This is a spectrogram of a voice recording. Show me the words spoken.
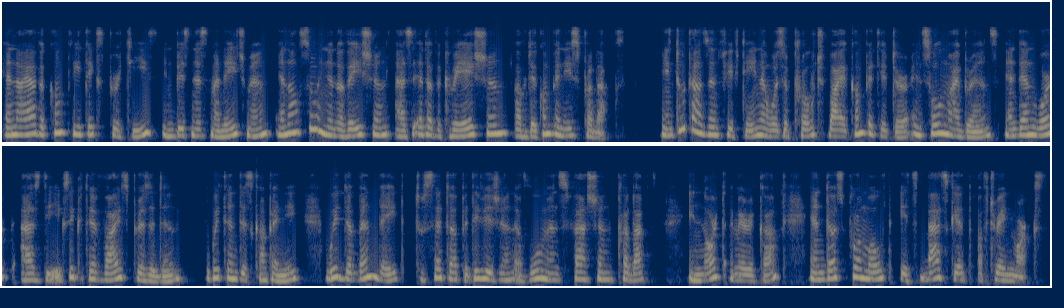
and I have a complete expertise in business management and also in innovation as head of the creation of the company's products. In 2015, I was approached by a competitor and sold my brands, and then worked as the executive vice president within this company with the mandate to set up a division of women's fashion products in North America and thus promote its basket of trademarks.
